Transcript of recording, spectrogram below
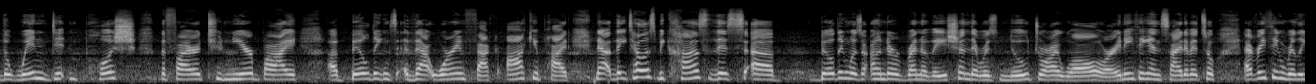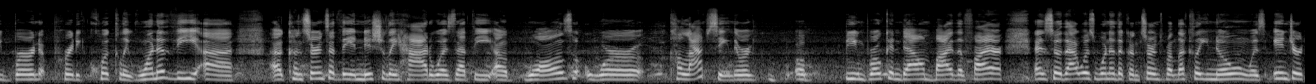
the wind didn't push the fire to nearby uh, buildings that were in fact occupied. Now, they tell us because this uh, building was under renovation. There was no drywall or anything inside of it, so everything really burned pretty quickly. One of the uh, uh, concerns that they initially had was that the uh, walls were collapsing. They were uh, being broken down by the fire. And so that was one of the concerns, but luckily no one was injured.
